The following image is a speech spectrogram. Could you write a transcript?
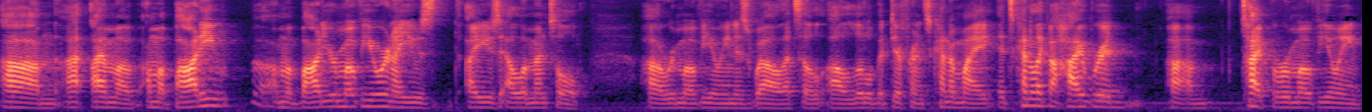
Um, I, am a I'm a body I'm a body remote viewer, and I use I use elemental uh, remote viewing as well. That's a, a, little bit different. It's kind of my it's kind of like a hybrid um, type of remote viewing.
